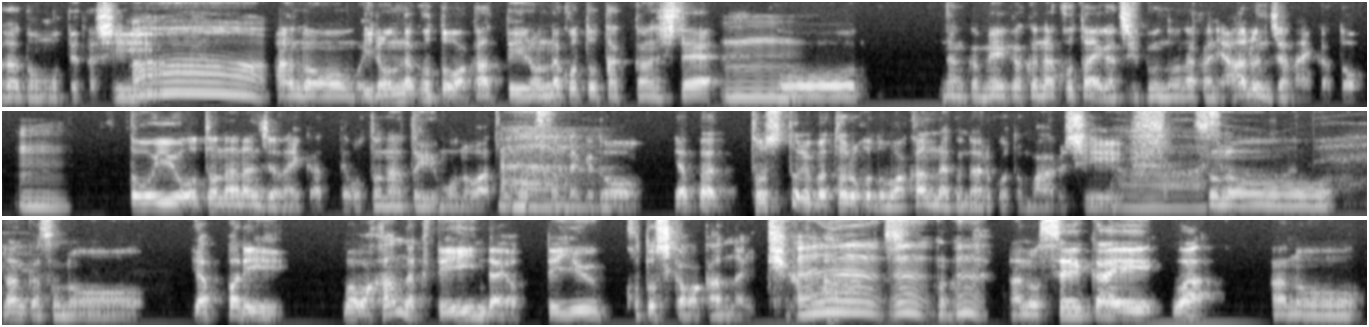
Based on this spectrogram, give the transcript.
だと思ってたし、あああ、の、いろんなこと分かっていろんなことを達観して、うん。こう、なんか明確な答えが自分の中にあるんじゃないかと。うん。そういう大人なんじゃないかって、大人というものはと思ってたんだけど、やっぱ年取れば取るほど分かんなくなることもあるし、その、なんかその、やっぱり、まあ分かんなくていいんだよっていうことしか分かんないっていうか、うんうんうん。あの、正解は、あの、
